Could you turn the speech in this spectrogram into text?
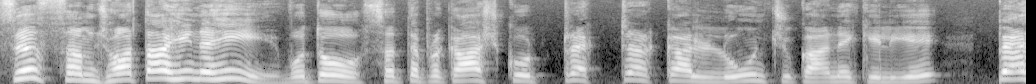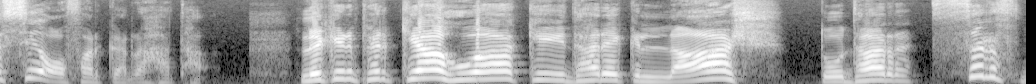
सिर्फ़ समझौता ही नहीं, वो तो सत्यप्रकाश को ट्रैक्टर का लोन चुकाने के लिए पैसे ऑफ़र कर रहा था। लेकिन फिर क्या हुआ कि इधर एक लाश तो उधर सिर्फ़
